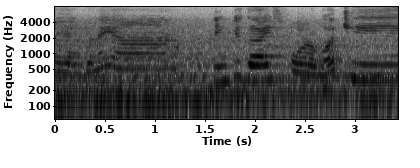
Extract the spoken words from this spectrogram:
Ayan ko na yan. Thank you guys for watching.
